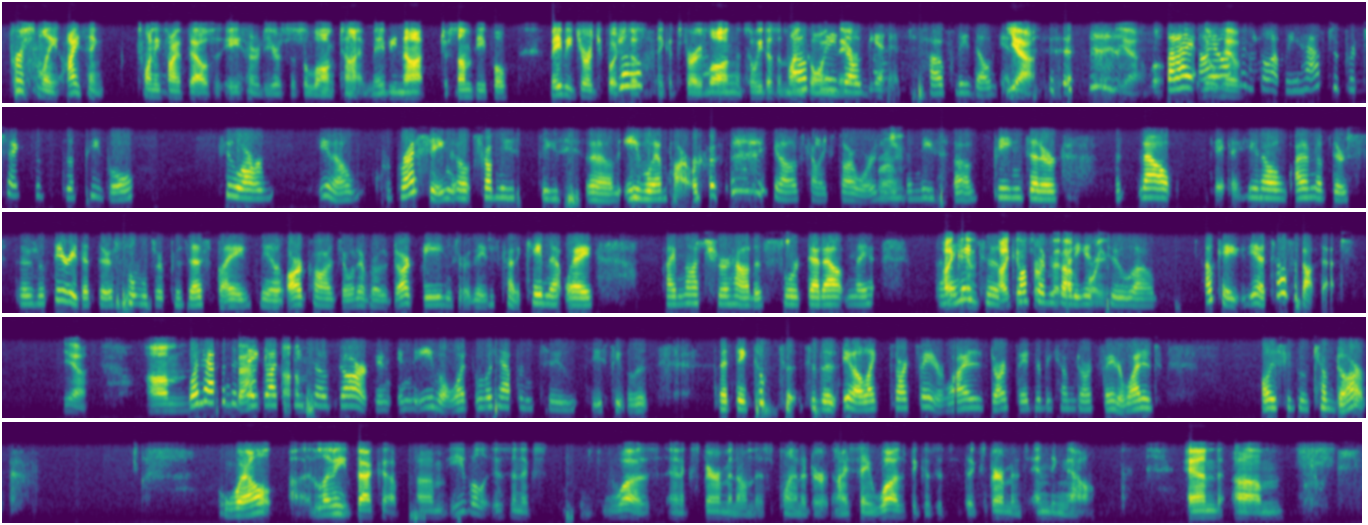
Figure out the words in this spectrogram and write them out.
personally, I think 25,800 years is a long time. Maybe not to some people. Maybe George Bush well, doesn't think it's very long, and so he doesn't mind going there. Hopefully they'll get it. Hopefully they'll get yeah. it. yeah. Well, but I, I have... often thought we have to protect the, the people who are, you know, progressing uh, from these these uh, evil empire. you know, it's kind of like Star Wars, right. and, and these uh, beings that are now, you know, I don't know if there's there's a theory that their souls are possessed by you know archons or whatever, dark beings, or they just kind of came that way. I'm not sure how to sort that out, and I, I hate can, to lump everybody into. Uh, okay, yeah, tell us about that. Yeah. Um, what happened that back, they got to um, be so dark and, and evil? What what happened to these people that that they took to, to the you know like Darth Vader? Why did Darth Vader become Darth Vader? Why did all these people become dark? Well, uh, let me back up. Um, evil is an ex- was an experiment on this planet Earth, and I say was because it's the experiment is ending now. And um,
